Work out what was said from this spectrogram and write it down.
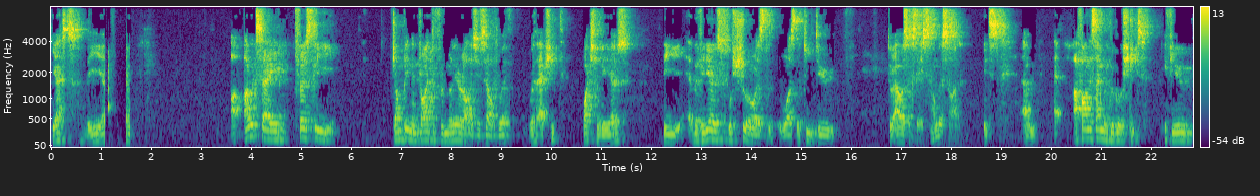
yes the uh, i would say firstly jump in and try to familiarize yourself with with AppSheet watch the videos the the videos for sure was was the key to to our success on this side it's um, I find the same with Google Sheets. If you,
